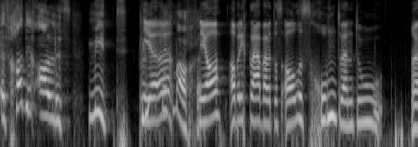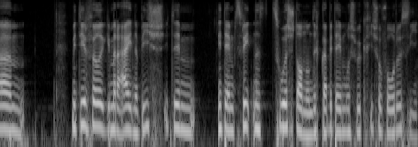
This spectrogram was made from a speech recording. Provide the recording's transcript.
es kann dich alles mit Ja, machen. Ja, aber ich glaube auch, dass alles kommt, wenn du ähm, mit dir völlig im Reinen bist, in dem, in dem zufriedenen Zustand. Und ich glaube, in dem musst du wirklich schon vorher sein.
